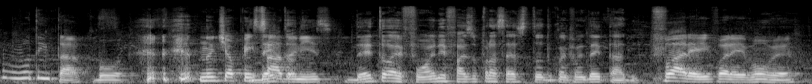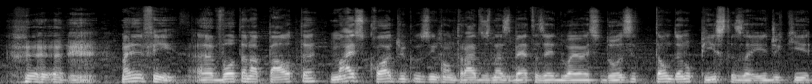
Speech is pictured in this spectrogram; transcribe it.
Vou tentar, boa. Não tinha pensado Deita- nisso. Deita o iPhone e faz o processo todo com o iPhone deitado. Farei, farei, vamos ver. Mas enfim, eh, voltando à pauta, mais códigos encontrados nas betas aí do iOS 12 estão dando pistas aí de que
